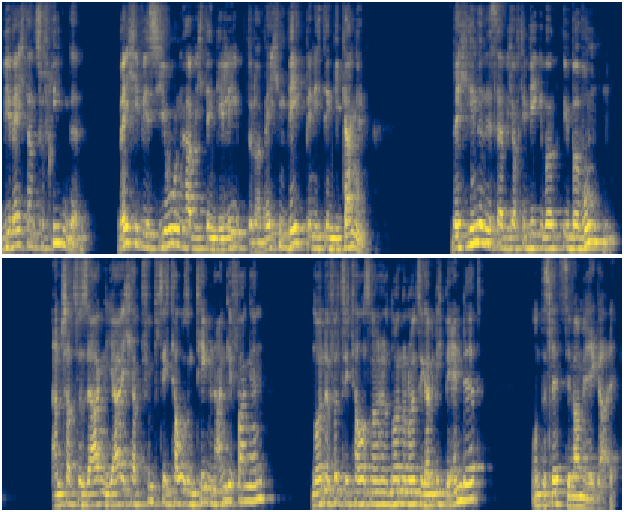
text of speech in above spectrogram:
Wie wäre ich dann zufrieden denn? Welche Vision habe ich denn gelebt oder welchen Weg bin ich denn gegangen? Welche Hindernisse habe ich auf dem Weg über, überwunden? Anstatt zu sagen, ja, ich habe 50.000 Themen angefangen, 49.999 habe ich nicht beendet und das letzte war mir egal.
